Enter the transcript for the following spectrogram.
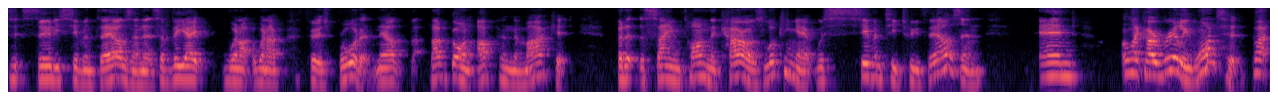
Thirty-seven thousand. It's a V8 when I when I first brought it. Now they've gone up in the market, but at the same time, the car I was looking at was seventy-two thousand, and like I really want it, but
